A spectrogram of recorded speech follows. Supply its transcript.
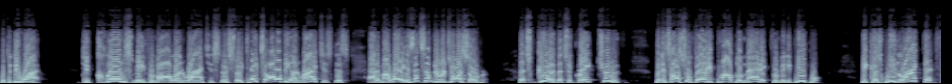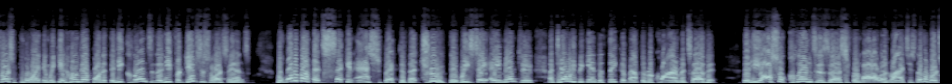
but to do what? To cleanse me from all unrighteousness. So he takes all the unrighteousness out of my way. Is that something to rejoice over? That's good. That's a great truth. But it's also very problematic for many people because we like that first point and we get hung up on it that he cleanses, that he forgives us of our sins. But what about that second aspect of that truth that we say amen to until we begin to think about the requirements of it? That he also cleanses us from all unrighteousness. In other words,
